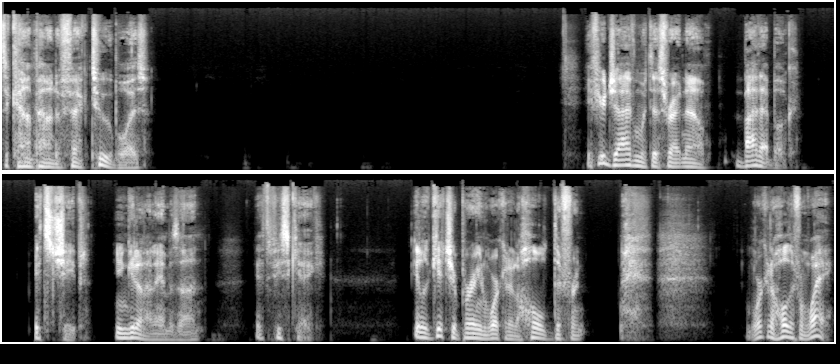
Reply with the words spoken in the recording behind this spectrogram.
the compound effect, too, boys. If you're jiving with this right now, buy that book. It's cheap. You can get it on Amazon. It's piece of cake. It'll get your brain working at a whole different, working a whole different way.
